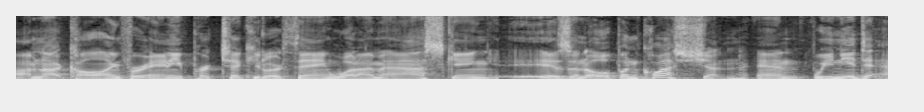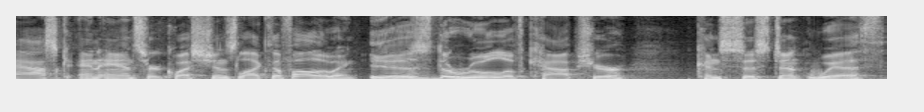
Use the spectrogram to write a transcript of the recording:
I'm not calling for any particular thing. What I'm asking is an open question, and we need to ask and answer questions like the following Is the rule of capture consistent with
